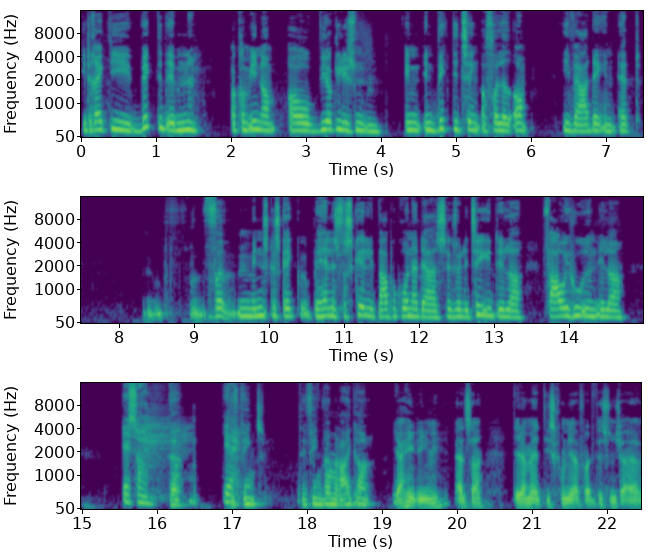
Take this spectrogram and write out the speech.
et rigtig vigtigt emne at komme ind om, og virkelig sådan en, en vigtig ting at få lavet om i hverdagen, at for, mennesker skal ikke behandles forskelligt bare på grund af deres seksualitet, eller farve i huden, eller altså, Ja, ja. det er fint. Det er fint. Hvad med dig, Karl? Jeg er helt enig. Altså, det der med at diskriminere folk, det synes jeg er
